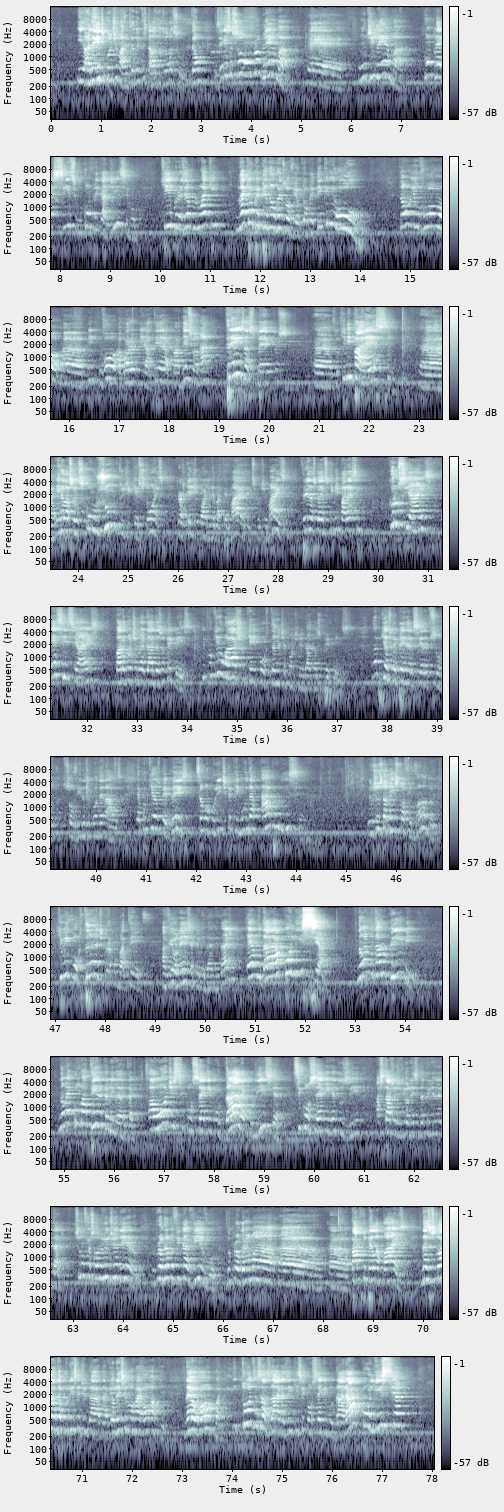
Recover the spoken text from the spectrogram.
E além de continuarem sendo revistados na Zona Sul. Então, esse é só um problema, é, um dilema complexíssimo, complicadíssimo, que, por exemplo, não é que, não é que o PP não resolveu, que o PP criou. Então, eu vou, uh, vou agora me ater a, mencionar três aspectos uh, do que me parece uh, em relação a esse conjunto de questões, que eu acho que a gente pode debater mais e discutir mais, três aspectos que me parecem cruciais, essenciais para a continuidade das UPPs. E por que eu acho que é importante a continuidade das UPPs? Não é porque as UPPs devem ser absolvidas e condenadas, é porque as UPPs são uma política que muda a polícia. Eu justamente estou afirmando que o importante para combater a violência e a criminalidade é mudar a polícia não é mudar o crime, não é combater a criminalidade. Aonde se consegue mudar a polícia, se consegue reduzir as taxas de violência e da criminalidade. Isso não foi só no Rio de Janeiro. No programa Fica Vivo, no programa ah, ah, Pacto pela Paz, nas histórias da polícia de, da, da violência em Nova York, na Europa, em todas as áreas em que se consegue mudar a polícia,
